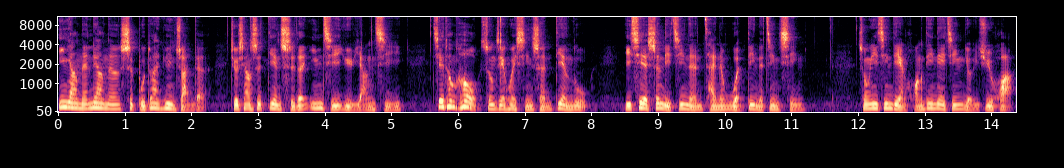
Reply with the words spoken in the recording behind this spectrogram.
阴阳能量呢是不断运转的。就像是电池的阴极与阳极，接通后中间会形成电路，一切生理机能才能稳定的进行。中医经典《黄帝内经》有一句话：“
